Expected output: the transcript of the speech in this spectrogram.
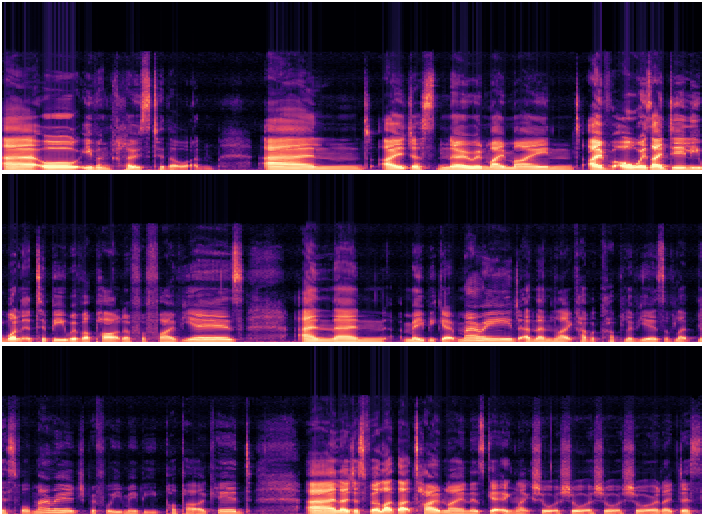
uh, or even close to the one, and I just know in my mind I've always ideally wanted to be with a partner for five years, and then maybe get married, and then like have a couple of years of like blissful marriage before you maybe pop out a kid, and I just feel like that timeline is getting like shorter, shorter, shorter, shorter, and I just.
